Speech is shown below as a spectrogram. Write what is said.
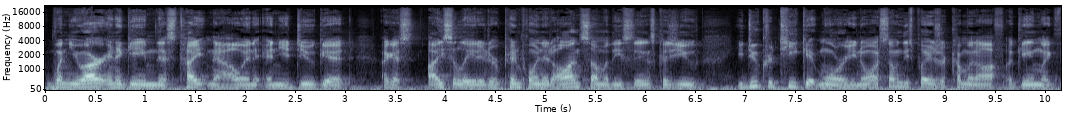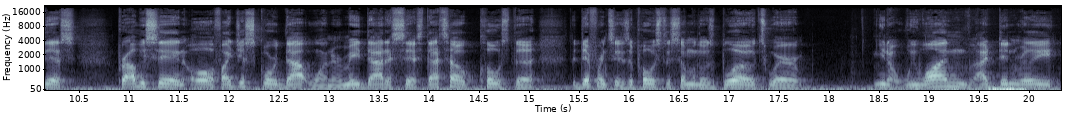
when you are in a game this tight now and, and you do get i guess isolated or pinpointed on some of these things because you you do critique it more you know if some of these players are coming off a game like this probably saying oh if i just scored that one or made that assist that's how close the the difference is opposed to some of those blowouts where you know we won i didn't really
